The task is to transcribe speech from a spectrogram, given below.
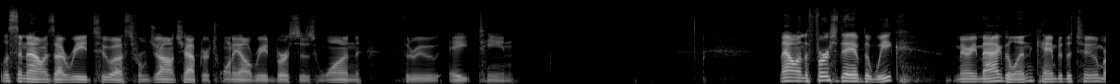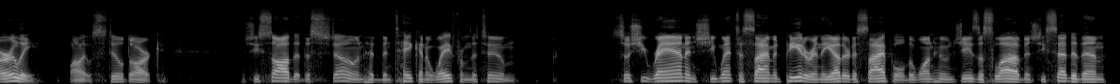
Listen now as I read to us from John chapter 20. I'll read verses 1 through 18. Now, on the first day of the week, Mary Magdalene came to the tomb early while it was still dark. She saw that the stone had been taken away from the tomb. So she ran and she went to Simon Peter and the other disciple, the one whom Jesus loved, and she said to them,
